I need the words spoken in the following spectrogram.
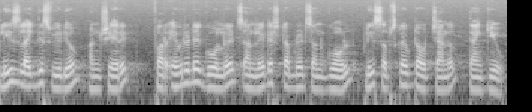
Please like this video and share it for everyday gold rates and latest updates on gold please subscribe to our channel. Thank you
